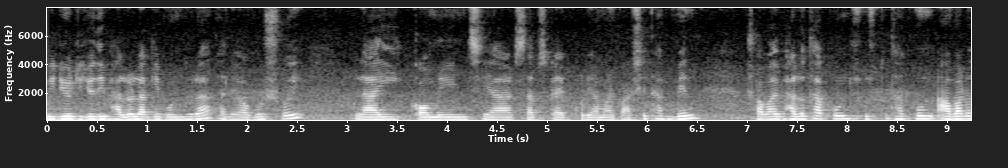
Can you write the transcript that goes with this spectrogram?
ভিডিওটি যদি ভালো লাগে বন্ধুরা, তাহলে অবশ্যই লাইক কমেন্ট শেয়ার সাবস্ক্রাইব করে আমার পাশে থাকবেন। সবাই ভালো থাকুন, সুস্থ থাকুন। আবারও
